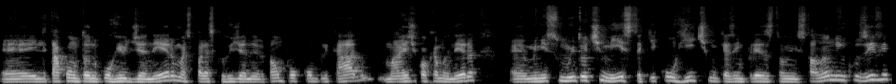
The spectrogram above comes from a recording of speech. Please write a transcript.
É, ele está contando com o Rio de Janeiro, mas parece que o Rio de Janeiro está um pouco complicado. Mas, de qualquer maneira, é, o ministro muito otimista aqui com o ritmo que as empresas estão instalando. Inclusive,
